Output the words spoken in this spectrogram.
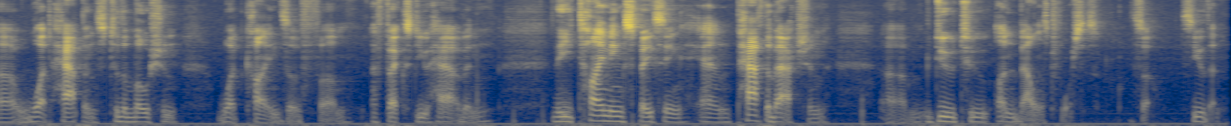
uh, what happens to the motion, what kinds of um, effects do you have, and the timing, spacing, and path of action um, due to unbalanced forces. So, see you then.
